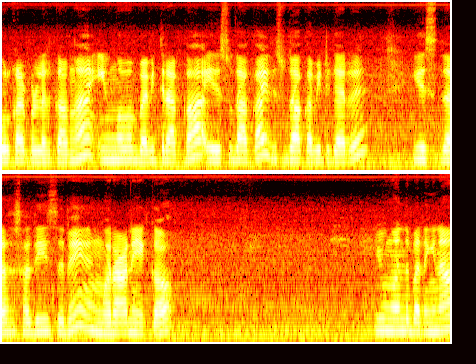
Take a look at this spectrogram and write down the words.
ஊர்கால்பல்ல இருக்காங்க. இவங்க பவித்ரா அக்கா இது சுதாக்கா இது சுதாக்கா வீட்டுக்காரரு இது சதீஷனு இவங்க ராணி அக்கா. இவங்க வந்து பார்த்திங்கன்னா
